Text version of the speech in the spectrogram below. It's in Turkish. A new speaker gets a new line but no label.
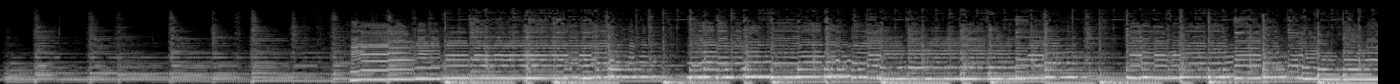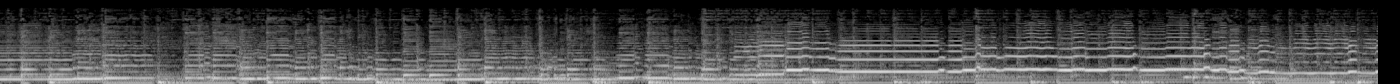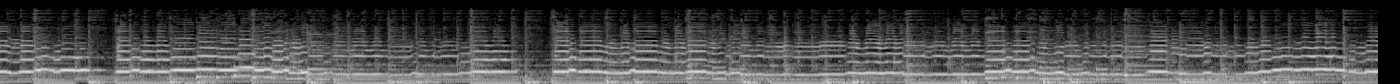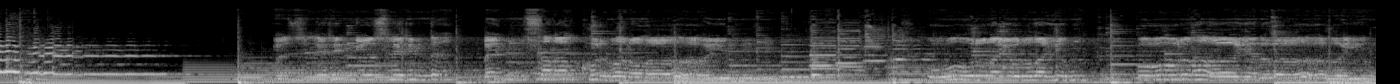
Thank you. Sana kurban olayım. Uğruna yorulayım, uğruna yanılayım.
